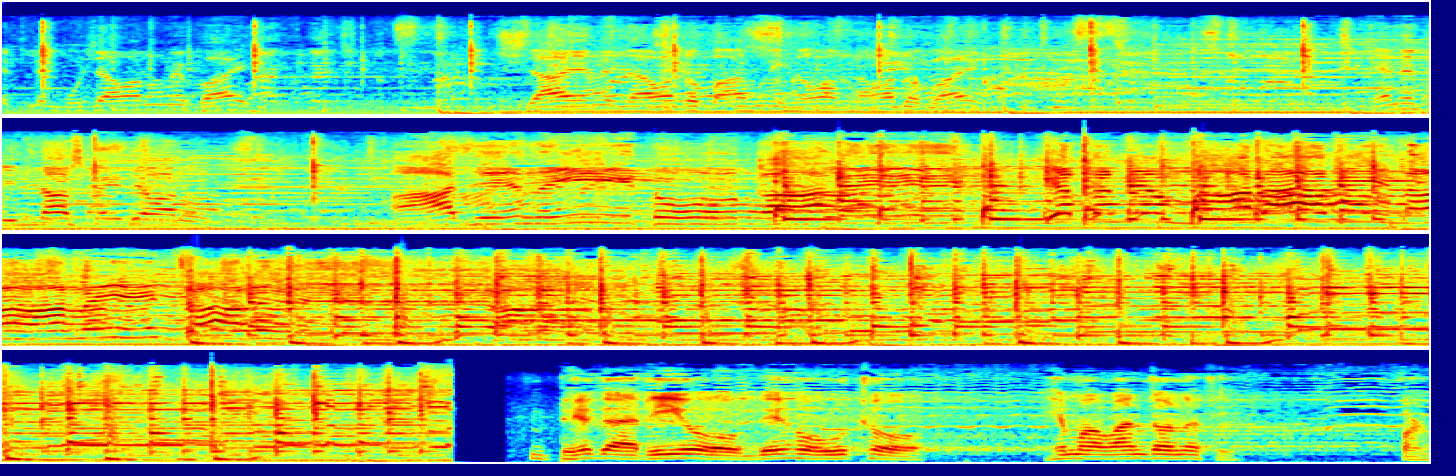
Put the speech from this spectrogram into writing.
એટલે મૂંઝાવાનું ને ભાઈ, જાય અને જવા તો બહારની હવા ખાવા તો ભાઈ. એને બિંદાસ કહી દેવાનું. આજે નહીં તો કાલે એ ભેગા રિયો, બેહો, ઉઠો, એમાં વાંધો નથી. પણ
